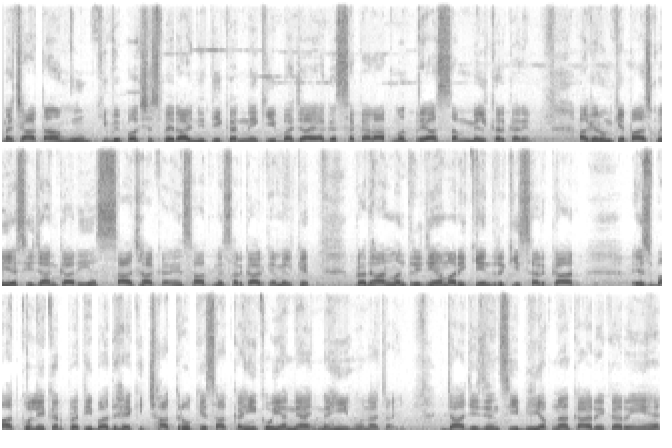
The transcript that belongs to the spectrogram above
मैं चाहता हूँ कि विपक्ष इस पर राजनीति करने की बजाय अगर सकारात्मक प्रयास सब मिलकर करें, अगर उनके पास कोई ऐसी जानकारी है, साझा करें साथ में सरकार के मिलके। प्रधानमंत्री जी, हमारी केंद्र की सरकार इस बात को लेकर प्रतिबद्ध है कि छात्रों के साथ कहीं कोई अन्याय नहीं होना चाहिए। जाँच एजेंसी भी अपना कार्य कर रही हैं।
